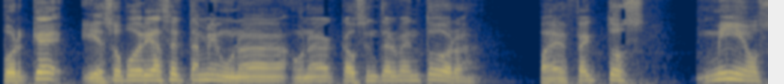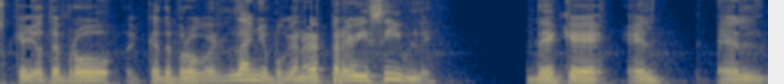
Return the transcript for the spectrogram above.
¿Por qué? Y eso podría ser también una, una causa interventora para efectos míos que yo te, provo que te provoque el daño porque no es previsible de que el el,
